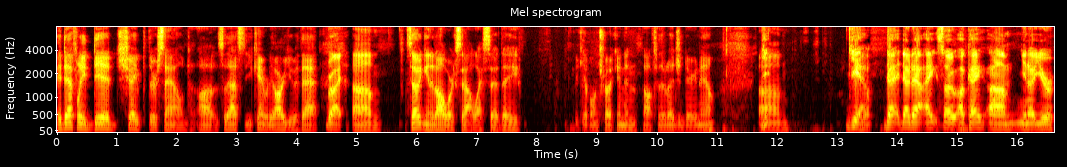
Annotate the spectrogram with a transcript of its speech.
it definitely did shape their sound. Uh, so that's you can't really argue with that. Right. Um, so again, it all works out. Like I said, they they kept on trucking, and obviously they're legendary now. Um, Yeah. Da- No doubt. Hey, so okay. Um, you know, you're.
